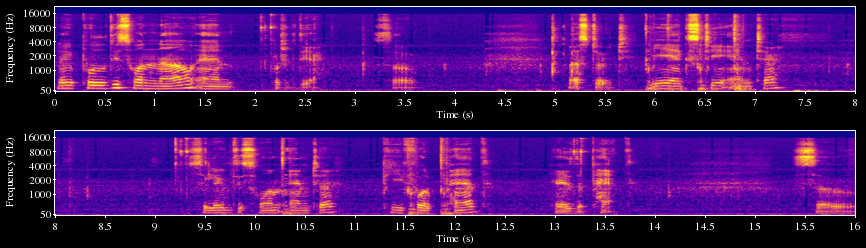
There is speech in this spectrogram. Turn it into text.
let me pull this one now and put it there. So let's do it ext enter. Select this one enter. P for path. Here's the path. So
